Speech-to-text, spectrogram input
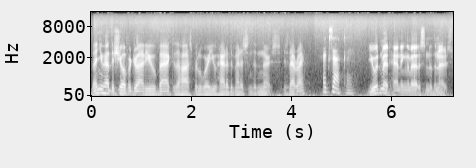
Then you had the chauffeur drive you back to the hospital where you handed the medicine to the nurse. Is that right? Exactly. You admit handing the medicine to the nurse.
